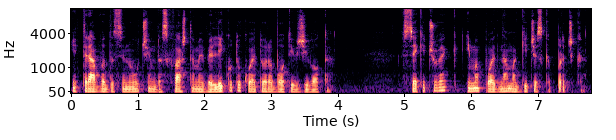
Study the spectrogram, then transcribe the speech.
И трябва да се научим да схващаме великото, което работи в живота. Всеки човек има по една магическа пръчка –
